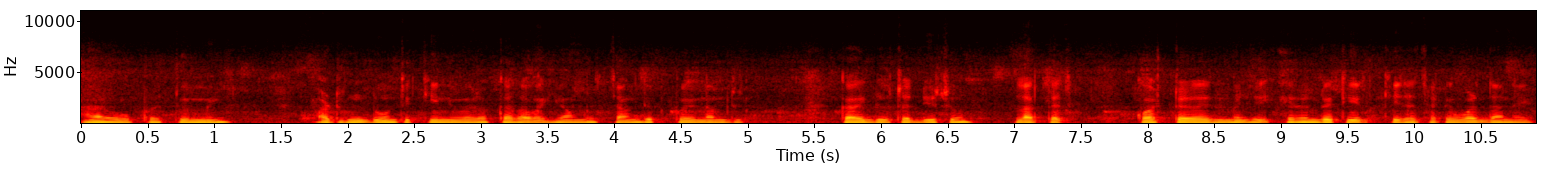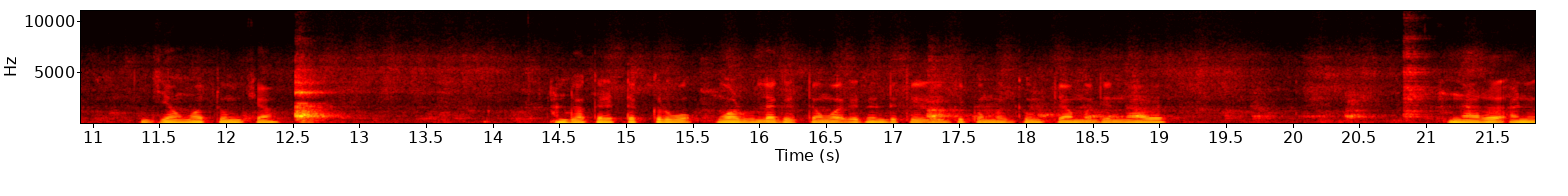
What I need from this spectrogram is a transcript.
हा उपाय तुम्ही आठवून दोन ते तीन वेळा करावा. यामुळे चांगले परिणाम काही दिवसात दिसू लागतात. कॉस्टर म्हणजे एरंड तेल केसासाठी वरदान आहे. जेव्हा तुमच्या डोक्याला टक्कर वाढू लागेल तेव्हा एरंड तेल योग्य प्रमाणात घेऊन त्यामध्ये नारळ नारळ आणि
